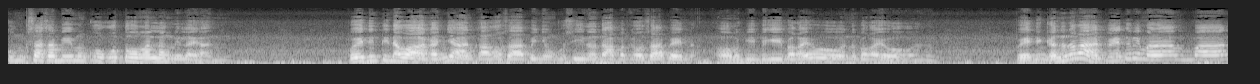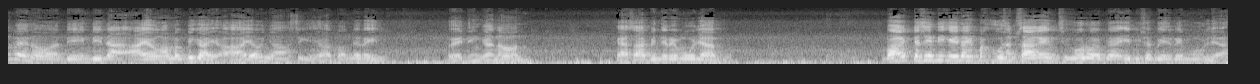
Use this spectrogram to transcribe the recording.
kung sasabihin mong kukutungan lang nila yan, pwedeng tinawagan yan, kakausapin yung kung dapat kausapin. O, magbibigay ba kayo? Ano ba kayo? Pwedeng gano'n naman. Pwede rin, ma, ma ano rin, o, di, hindi na, ayaw nga magbigay. Ayaw niya, sige, o, to, ni Raid. Pwedeng gano'n. Kaya sabi ni Remulla, bakit kasi hindi kayo nakipag-usap sa akin? Siguro, ibig sabihin ni Remulla,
